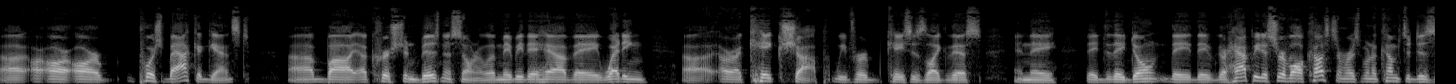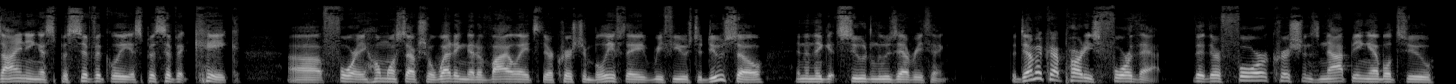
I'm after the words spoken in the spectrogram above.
uh, are, are, pushed back against uh, by a Christian business owner. Maybe they have a wedding uh, or a cake shop. We've heard cases like this, and they they they don't they they they're happy to serve all customers when it comes to designing a specifically a specific cake. Uh, for a homosexual wedding that violates their Christian beliefs, they refuse to do so, and then they get sued and lose everything. The Democrat Party's for that. They're for Christians not being able to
